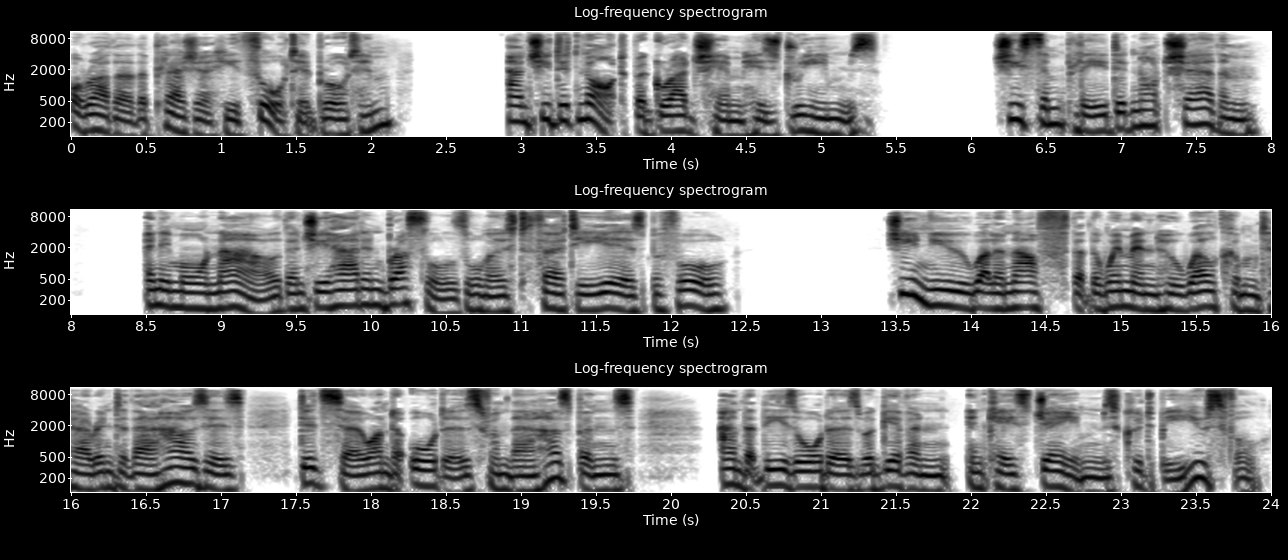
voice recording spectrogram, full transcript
or rather the pleasure he thought it brought him, and she did not begrudge him his dreams. She simply did not share them, any more now than she had in Brussels almost thirty years before. She knew well enough that the women who welcomed her into their houses did so under orders from their husbands, and that these orders were given in case James could be useful.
